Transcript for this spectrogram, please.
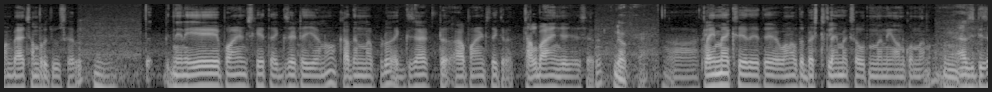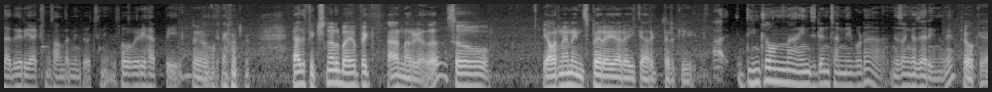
మన బ్యాచ్ అందరూ చూశారు. నేను ఏ పాయింట్స్కి అయితే ఎగ్జైట్ అయ్యానో కథ అన్నప్పుడు ఎగ్జాక్ట్ ఆ పాయింట్స్ దగ్గర చాలా బాగా ఎంజాయ్ చేశారు. క్లైమాక్స్ ఏదైతే one of the best climax అవుతుందని అనుకున్నాను యాజ్ ఇట్ ఈస్ అదే రియాక్షన్స్ అందరి నుంచి వచ్చినాయి. సో వెరీ హ్యాపీ అది ఫిక్షనల్ బయోపిక్ అన్నారు కదా. సో ఎవరినైనా ఇన్స్పైర్ అయ్యారా ఈ క్యారెక్టర్కి దీంట్లో ఉన్న ఇన్సిడెంట్స్ అన్నీ కూడా నిజంగా జరిగినవే. ఓకే.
